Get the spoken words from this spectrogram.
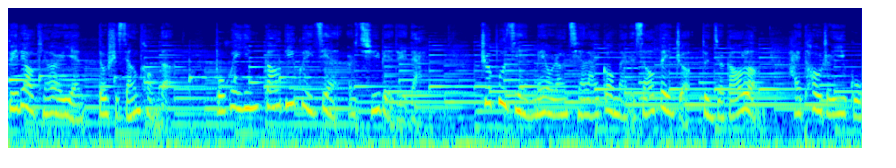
对廖婷而言都是相同的，不会因高低贵贱而区别对待。这不仅没有让前来购买的消费者顿觉高冷，还透着一股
